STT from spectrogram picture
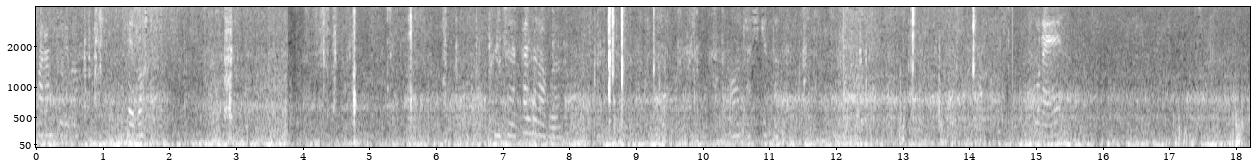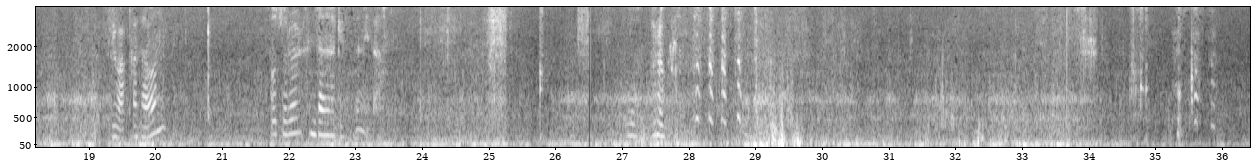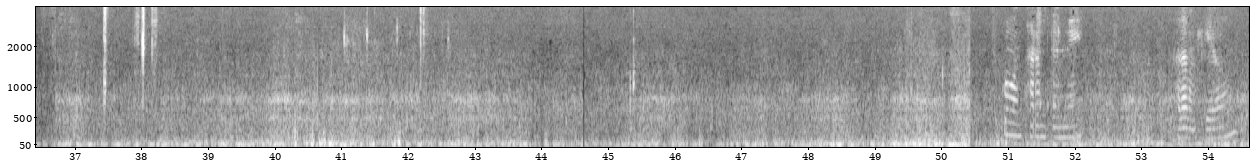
바람 소리가 대박. 근처에 팔더라고요. 아, 다 식겠다. 꿀에 그리고 아까 사온 소주를 한잔 하겠습니다. 오, 바람. 뚜껑은 바람 때문에 닫아 놓을게요.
